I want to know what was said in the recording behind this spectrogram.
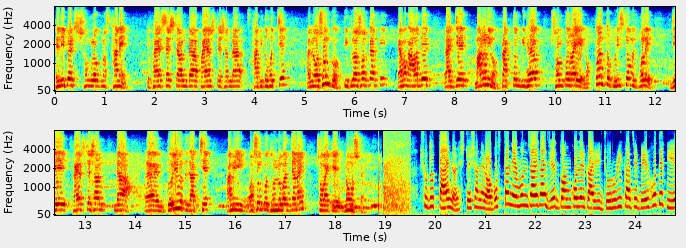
হেলিপ্যাড সংলগ্ন স্থানে ফায়ার স্টেশনটা ফায়ার স্টেশনটা স্থাপিত হচ্ছে। আমি অসংখ্য ত্রিপুরা সরকারকে এবং আমাদের রাজ্যের মাননীয় প্রাক্তন বিধায়ক শঙ্কর রায়ের অক্লান্ত পরিশ্রমের ফলে যে ফায়ার স্টেশনটা তৈরি হতে যাচ্ছে, আমি অসংখ্য ধন্যবাদ জানাই। সবাইকে নমস্কার। শুধু তাই নয়, স্টেশনের অবস্থান এমন জায়গায় যে দমকলের গাড়ির জরুরি কাজে বের হতে গিয়ে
